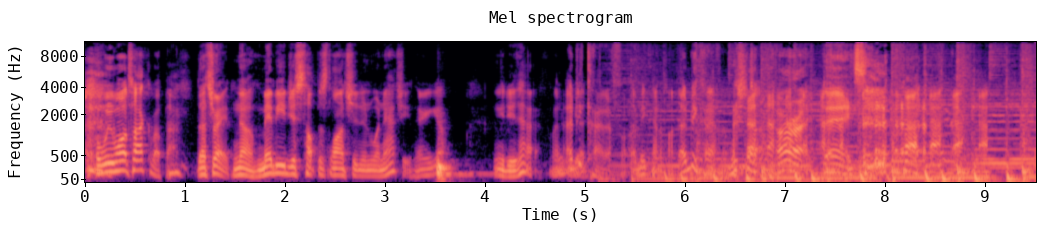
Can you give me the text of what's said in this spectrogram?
But we won't talk about that. that's right. No, maybe you just help us launch it in Wenatchee. There you go. You can do that. That'd be good. kind of fun. That'd be kind of fun. That'd be kind of fun. We should talk. All right, thanks.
